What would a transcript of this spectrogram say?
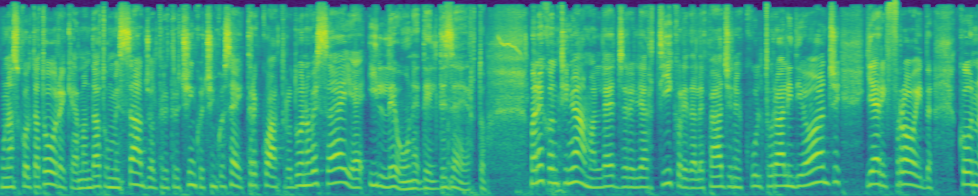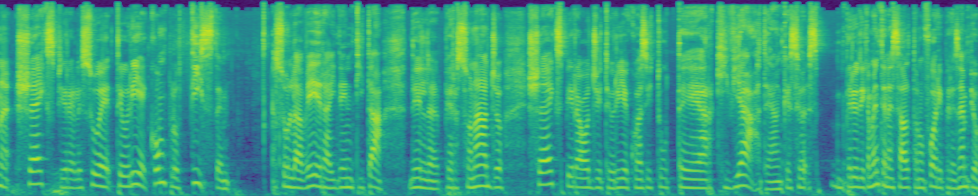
un ascoltatore che ha mandato un messaggio al 335 56 34 296, è Il leone del deserto. Ma noi continuiamo a leggere gli articoli dalle pagine culturali di oggi. Ieri Freud con Shakespeare e le sue teorie complottiste sulla vera identità del personaggio Shakespeare, oggi teorie quasi tutte archiviate, anche se periodicamente ne saltano fuori, per esempio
